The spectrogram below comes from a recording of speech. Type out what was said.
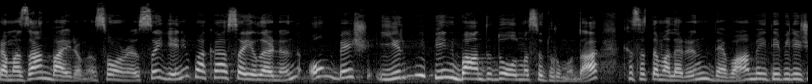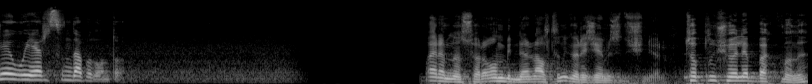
Ramazan bayramı sonrası yeni vaka sayılarının 15-20 bin bandında olması durumunda kısıtlamaların devam edebileceği uyarısında bulundu. Bayramdan sonra 10 binlerin altını göreceğimizi düşünüyorum. Toplum şöyle bakmalı.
